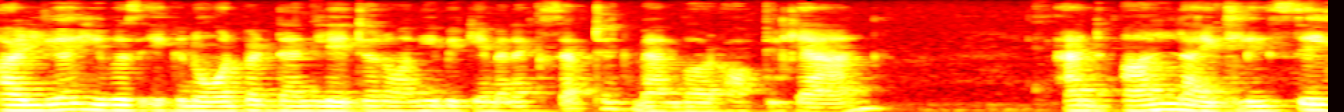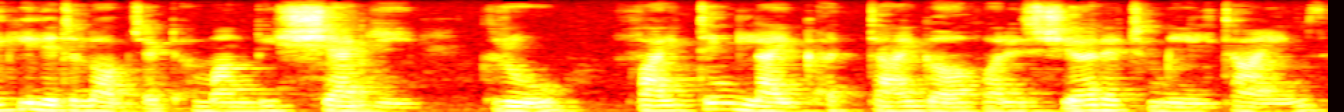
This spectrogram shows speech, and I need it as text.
Earlier he was ignored, but then later on he became an accepted member of the gang. An unlikely silky little object among the shaggy crew fighting like a tiger for his share at meal times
